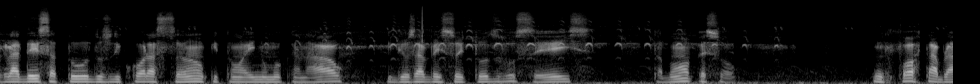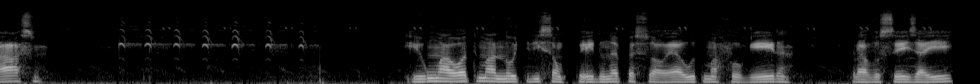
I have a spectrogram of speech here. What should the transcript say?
Agradeço a todos de coração que estão aí no meu canal. Que Deus abençoe todos vocês. Tá bom, pessoal? Um forte abraço. E uma ótima noite de São Pedro, né, pessoal? É a última fogueira para vocês aí.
